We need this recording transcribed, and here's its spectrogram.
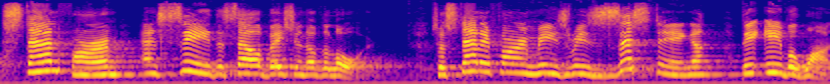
stand firm, and see the salvation of the Lord. So standing firm means resisting the evil one.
